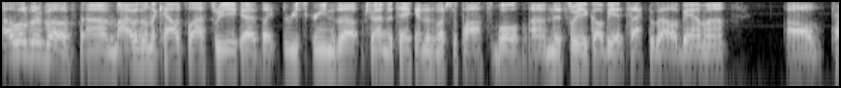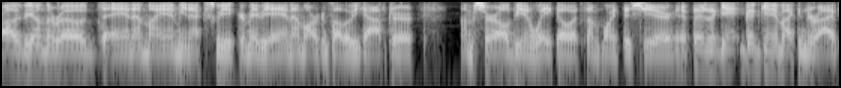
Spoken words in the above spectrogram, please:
A little bit of both. Um, I was on the couch last week. I had like three screens up, trying to take in as much as possible. Um, this week, I'll be at Texas, Alabama. I'll probably be on the road to A&M Miami next week, or maybe A&M Arkansas the week after. I'm sure I'll be in Waco at some point this year. If there's a good game I can drive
